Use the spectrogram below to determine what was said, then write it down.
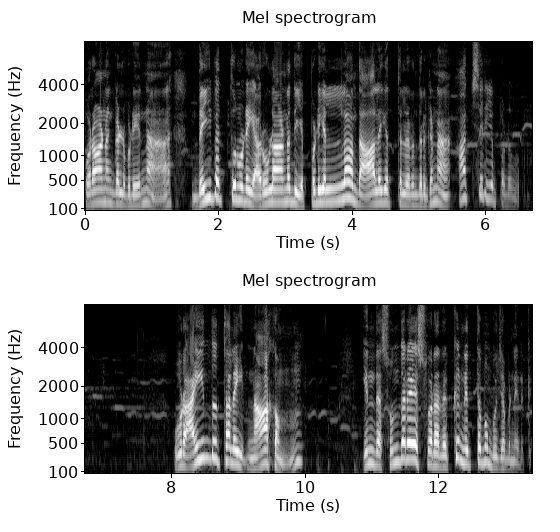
புராணங்கள் அப்படின்னா தெய்வத்தினுடைய அருளானது எப்படியெல்லாம் அந்த ஆலயத்தில் இருந்திருக்குன்னா ஆச்சரியப்படுவோம். ஒரு ஐந்து தலை நாகம் இந்த சுந்தரேஸ்வரருக்கு நித்தமும் பூஜை பண்ணியிருக்கு.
